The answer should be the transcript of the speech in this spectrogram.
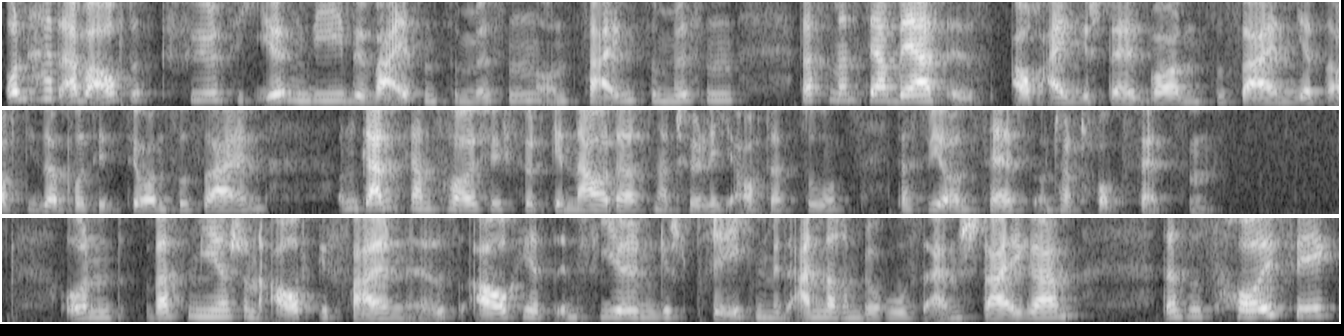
und hat aber auch das Gefühl, sich irgendwie beweisen zu müssen und zeigen zu müssen, dass man es ja wert ist, auch eingestellt worden zu sein, jetzt auf dieser Position zu sein. Und ganz, ganz häufig führt genau das natürlich auch dazu, dass wir uns selbst unter Druck setzen. Und was mir schon aufgefallen ist, auch jetzt in vielen Gesprächen mit anderen Berufseinsteigern, dass es häufig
